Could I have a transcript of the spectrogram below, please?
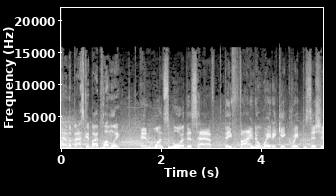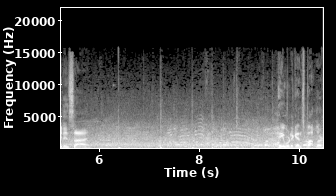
And the basket by Plumlee. And once more this half, they find a way to get great position inside. Hayward against Butler.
